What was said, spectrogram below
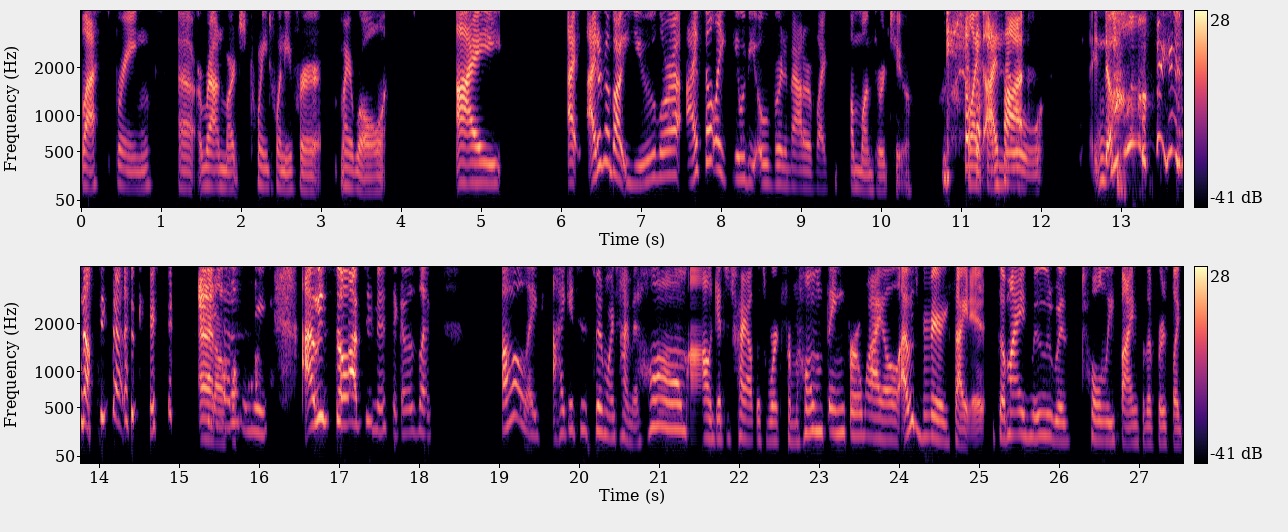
last spring, uh, around March 2020 for my role, I, I, I don't know about you, Laura. I felt like it would be over in a matter of like a month or two. Like I thought, no, you did not think that. Okay, at all. I was so optimistic. I was like, oh, like I get to spend more time at home. I'll get to try out this work from home thing for a while. I was very excited. So my mood was totally fine for the first like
